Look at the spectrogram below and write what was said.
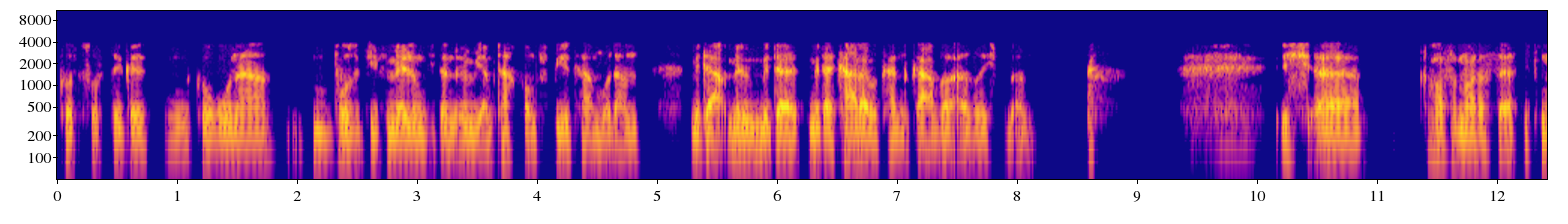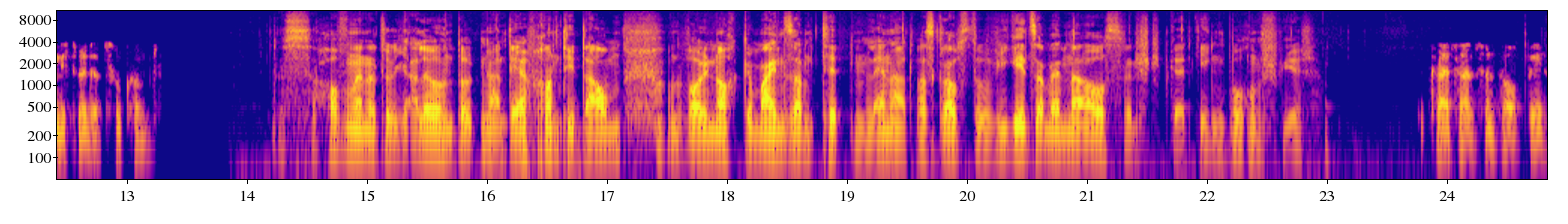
kurzfristige Corona-Positivmeldungen, die dann irgendwie am Tag vorm Spiel kamen oder mit der mit, mit der mit der Kaderbekanntgabe. Also ich äh, ich äh, hoffe mal, dass da erst nicht, nicht mehr dazukommt. Das hoffen wir natürlich alle und drücken an der Front die Daumen und wollen noch gemeinsam tippen. Lennart, was glaubst du, wie geht es am Ende aus, wenn Stuttgart gegen Bochum spielt? 2 zu 1 für den VfB.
